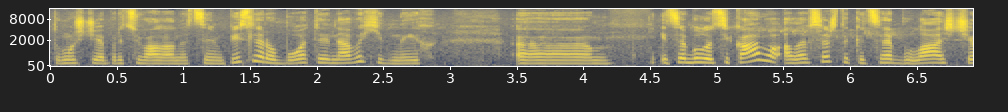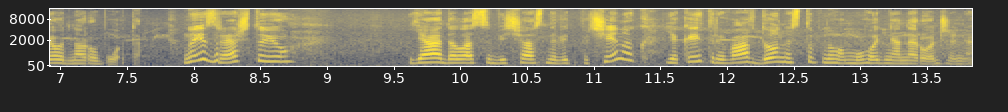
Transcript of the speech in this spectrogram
тому що я працювала над цим після роботи, на вихідних. Е, і це було цікаво, але все ж таки це була ще одна робота. Ну і зрештою, я дала собі час на відпочинок, який тривав до наступного мого дня народження.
